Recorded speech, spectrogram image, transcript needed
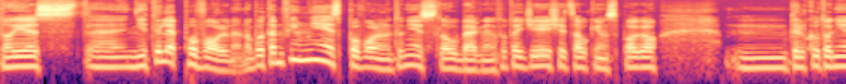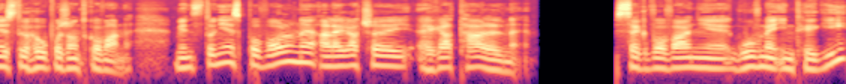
To jest e, nie tyle powolne, no bo ten film nie jest powolny, to nie jest slow burner, tutaj dzieje się całkiem sporo, mm, tylko to nie jest trochę uporządkowane. Więc to nie jest powolne, ale raczej ratalne serwowanie głównej intrygi,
